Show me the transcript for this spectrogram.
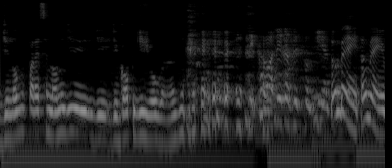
de novo parece nome de, de, de golpe de jogo, né? De Cavaleiros de Zodíaco. também, também.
